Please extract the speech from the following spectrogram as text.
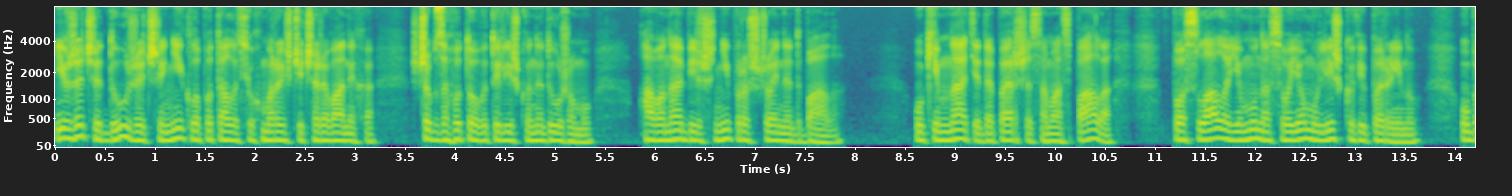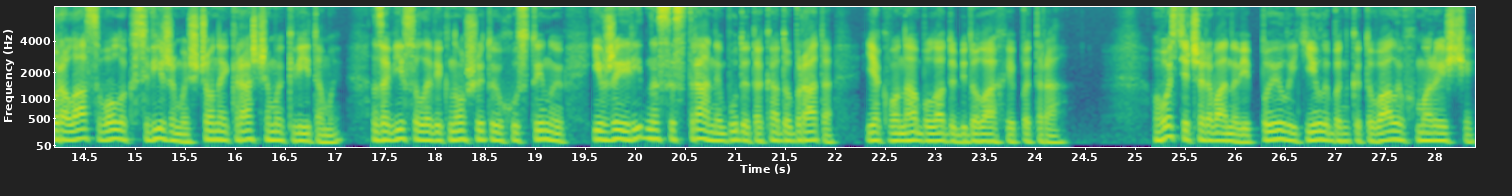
І вже чи дуже, чи ні клопоталась у хмарищі Череваниха, щоб заготовити ліжко недужому, а вона більш ні про що й не дбала. У кімнаті, де перше сама спала, послала йому на своєму ліжкові перину, убрала сволок свіжими, що найкращими квітами, завісила вікно шитою хустиною, і вже й рідна сестра не буде така добрата, як вона була до бідолахи Петра. Гості Череванові пили, їли, бенкетували в хмарищі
